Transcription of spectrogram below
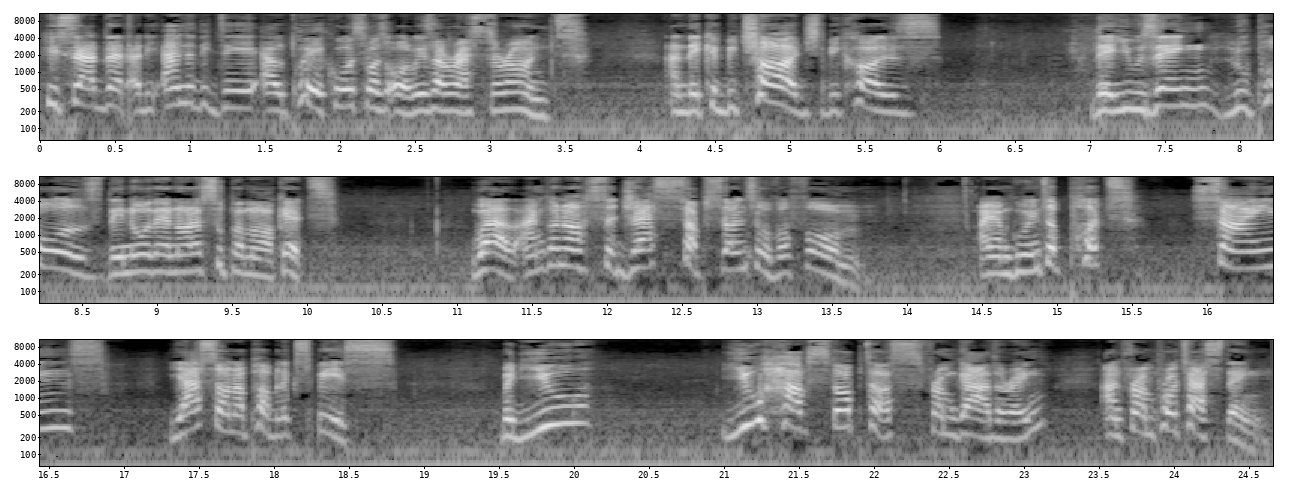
he said that at the end of the day, El Pecos was always a restaurant. And they could be charged because they're using loopholes. They know they're not a supermarket. Well, I'm going to suggest substance over form. I am going to put signs, yes, on a public space. But you, you have stopped us from gathering and from protesting.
